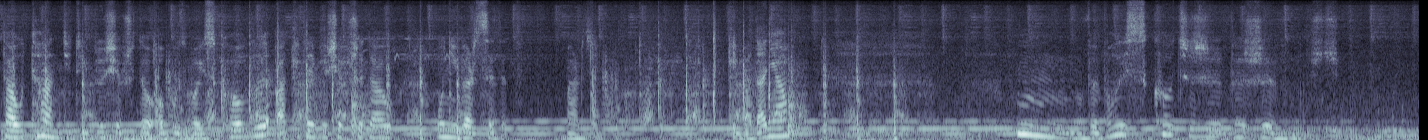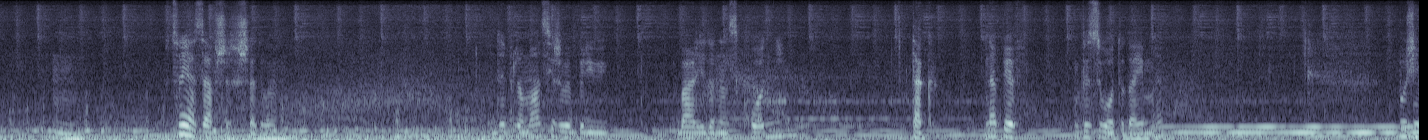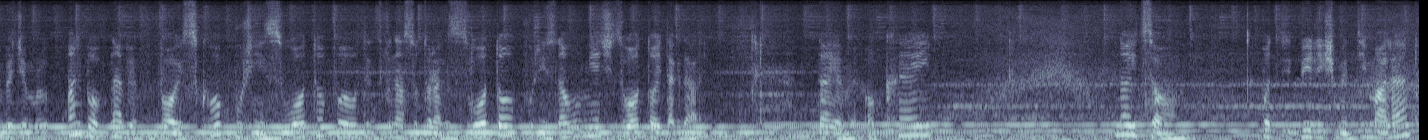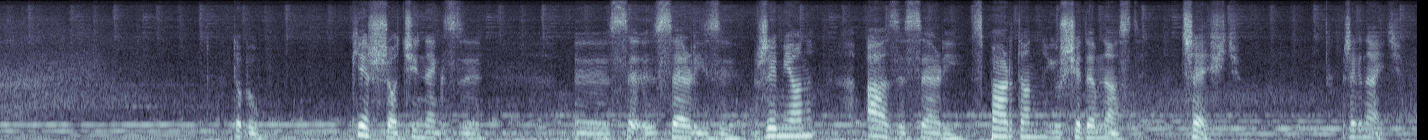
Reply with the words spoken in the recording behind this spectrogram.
Tautanti, tutaj by się przydał obóz wojskowy, a tutaj by się przydał uniwersytet. Bardziej. I badania. Hmm, wy wojsko czy ży- żywność? W co ja zawsze szedłem? Dyplomację, żeby byli bardziej do nas skłonni? Tak, najpierw wy złoto dajmy. Później będziemy... Albo najpierw wojsko, później złoto, po tych 12 torach złoto, później znowu mieć złoto i tak dalej. Dajemy OK. No i co? Podbiliśmy Dimale. To był pierwszy odcinek z y, se, serii z Rzymian, a z serii Spartan już 17. Cześć. Żegnajcie.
